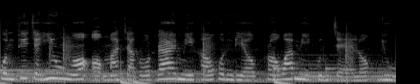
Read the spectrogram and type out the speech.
คนที่จะหิ้วเงาะออกมาจากรถได้มีเขาคนเดียว เพราะว่ามีกุญแจล็อกอยู่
